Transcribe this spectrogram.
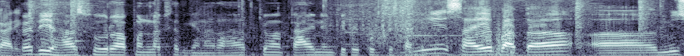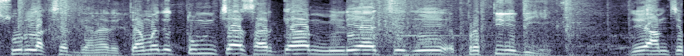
कार्य कधी हा सूर आपण लक्षात घेणार आहात किंवा काय नेमके ते पुढचे step? मी साहेब आता अ, मी सूर लक्षात घेणार आहे. त्यामध्ये तुमच्यासारख्या मीडियाचे जे प्रतिनिधी आहे जे आमचे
